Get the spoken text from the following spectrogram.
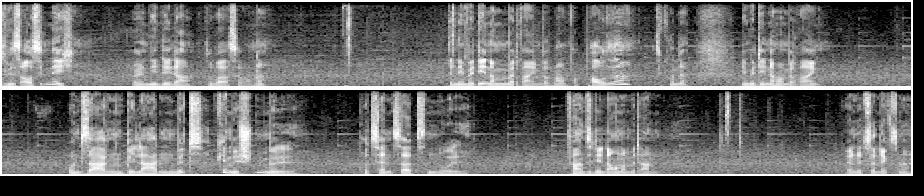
Wie es aussieht, nicht. Äh, nee, den da. So war es auch, ne? Dann nehmen wir den nochmal mit rein. Das machen wir Pause. Sekunde. Nehmen wir den nochmal mit rein. Und sagen, beladen mit gemischten Müll. Prozentsatz 0. Fahren Sie den auch noch mit an. Ja, nützt ja nichts, ne?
